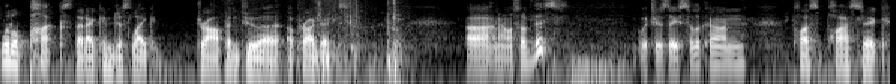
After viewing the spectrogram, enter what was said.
little pucks that I can just, like, drop into a, a project. Uh, and I also have this, which is a silicone plus plastic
